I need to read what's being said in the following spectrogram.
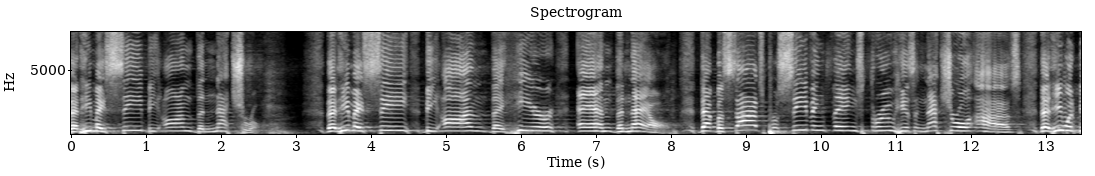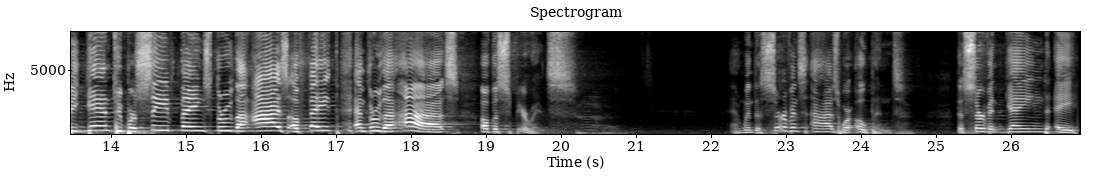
that he may see beyond the natural that he may see beyond the here and the now. That besides perceiving things through his natural eyes, that he would begin to perceive things through the eyes of faith and through the eyes of the spirits. And when the servant's eyes were opened, the servant gained a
